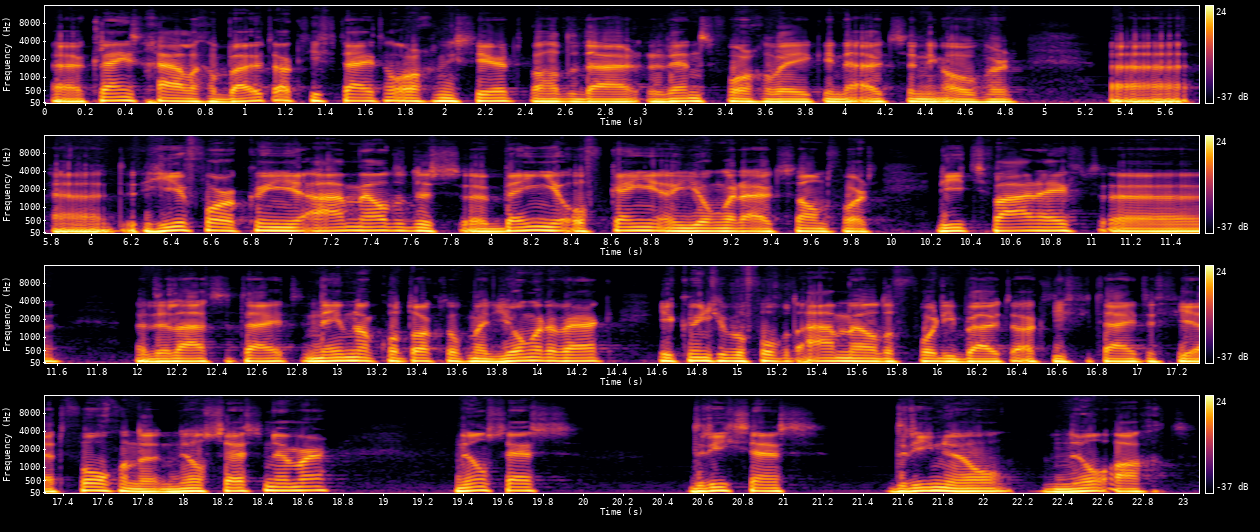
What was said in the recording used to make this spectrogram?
eh, kleinschalige buitenactiviteiten georganiseerd. We hadden daar Rens vorige week in de uitzending over. Hiervoor kun je aanmelden. Dus ben je of ken je een jongere uit Zandvoort die het zwaar heeft de laatste tijd. Neem dan contact op met jongerenwerk. Je kunt je bijvoorbeeld aanmelden voor die buitenactiviteiten via het volgende 06-nummer. 06 36 30 08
